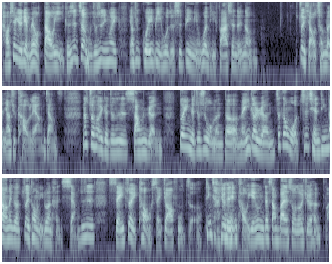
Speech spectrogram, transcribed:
好像有点没有道义，可是政府就是因为要去规避或者是避免问题发生的那种。最小的成本要去考量这样子。那最后一个就是商人，对应的就是我们的每一个人，这跟我之前听到那个最痛理论很像，就是谁最痛谁就要负责，听起来就有点讨厌，因为我们在上班的时候都会觉得很烦。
